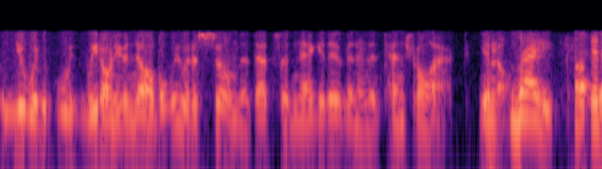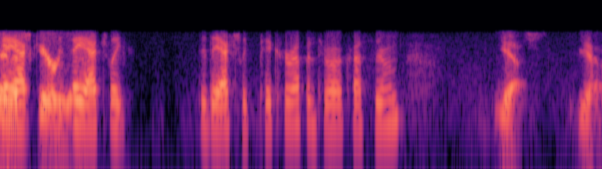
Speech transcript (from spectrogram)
you would we don't even know, but we would assume that that's a negative and an intentional act. You know, right? Uh, did they act, scary. Did they actually did they actually pick her up and throw her across the room? Yes. Yeah.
